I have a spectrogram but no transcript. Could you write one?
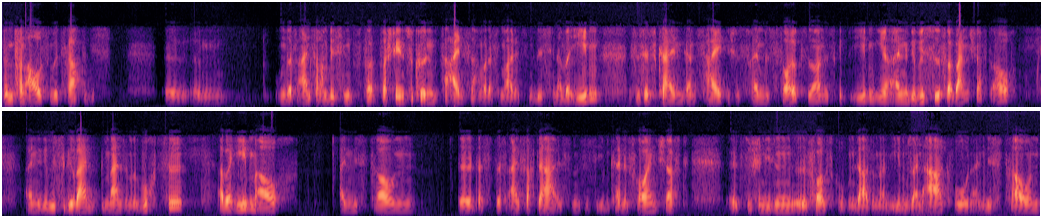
wenn von außen betrachtet, ich äh, ähm, um das einfach ein bisschen ver verstehen zu können, vereinfachen wir das mal jetzt ein bisschen. Aber eben, es ist jetzt kein ganz heidnisches, fremdes Volk, sondern es gibt eben hier eine gewisse Verwandtschaft auch, eine gewisse gemeinsame Wurzel, aber eben auch ein Misstrauen, äh, dass das einfach da ist und es ist eben keine Freundschaft äh, zwischen diesen äh, Volksgruppen da, sondern eben so ein Argwohn, ein Misstrauen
